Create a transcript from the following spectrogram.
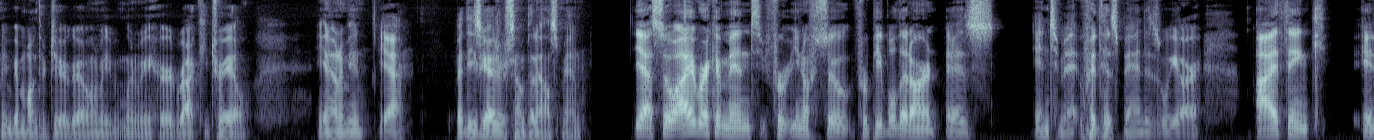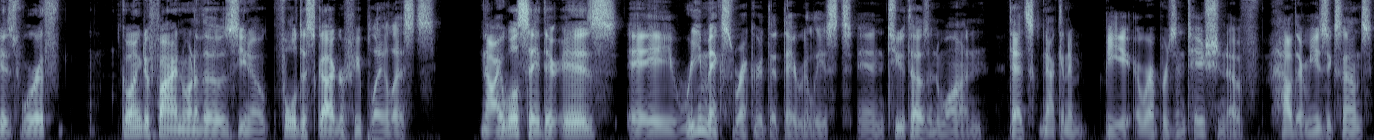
maybe a month or two ago when we when we heard Rocky Trail. You know what I mean? yeah. But these guys are something else, man. Yeah, so I recommend for, you know, so for people that aren't as intimate with this band as we are, I think it is worth going to find one of those, you know, full discography playlists. Now, I will say there is a remix record that they released in 2001 that's not going to be a representation of how their music sounds.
